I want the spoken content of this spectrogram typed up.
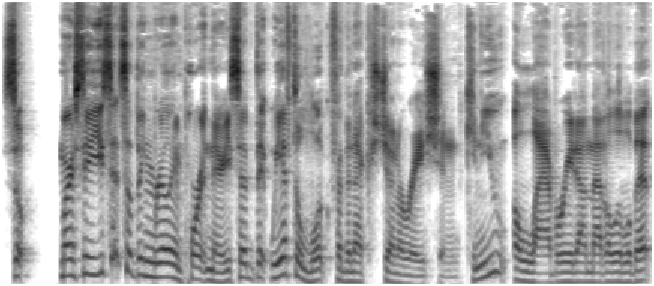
So Marcia, you said something really important there. You said that we have to look for the next generation. Can you elaborate on that a little bit?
